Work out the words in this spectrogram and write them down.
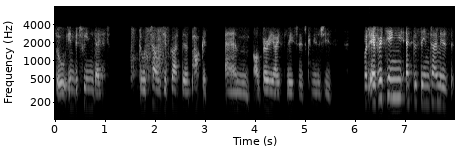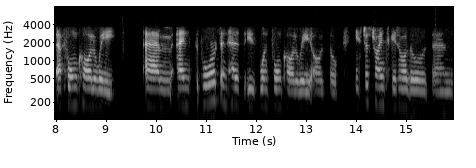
So in between that, those towns, you've got the pockets um, of very isolated communities. But everything at the same time is a phone call away. Um, and support and help is one phone call away also. It's just trying to get all those um,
